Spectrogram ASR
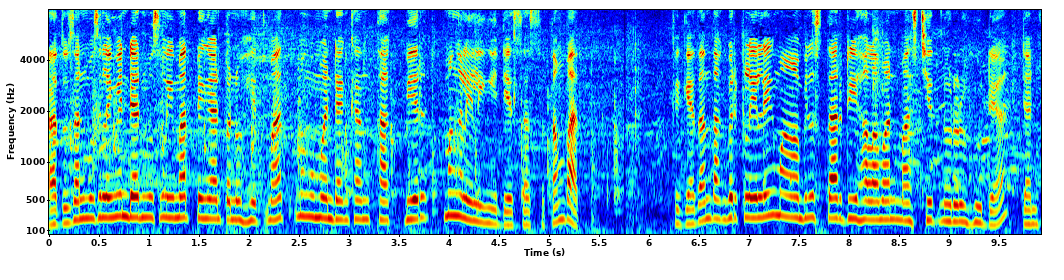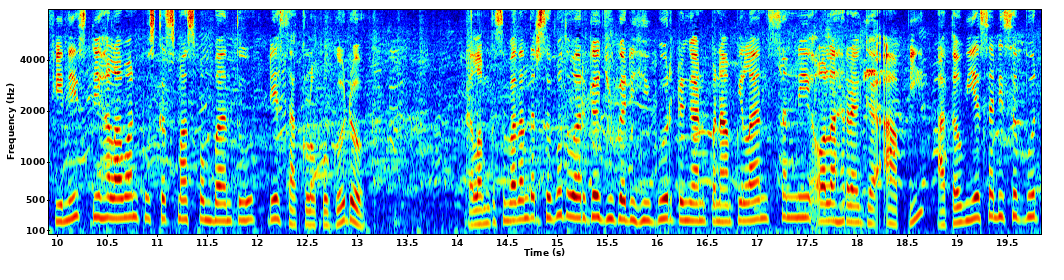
Ratusan muslimin dan muslimat dengan penuh hikmat mengumandangkan takbir mengelilingi desa setempat. Kegiatan takbir keliling mengambil start di halaman Masjid Nurul Huda dan finish di halaman Puskesmas Pembantu Desa Klopogodo. Dalam kesempatan tersebut, warga juga dihibur dengan penampilan seni olahraga api atau biasa disebut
